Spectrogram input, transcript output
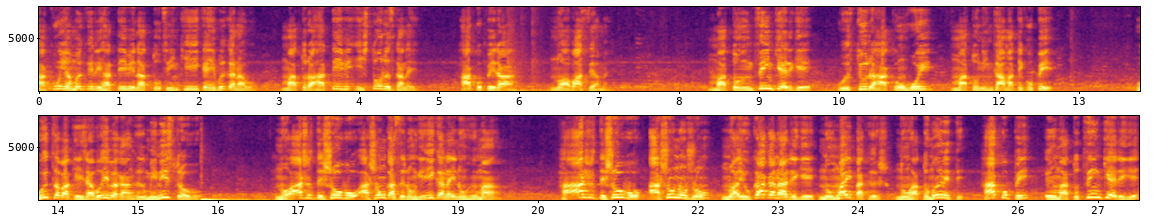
Hakunya mekiri hatibi na tu sinki ike ibu kanabo. Matura hatibi isturis kane. Hakupira no abasiame. Matun sinkergi ustura hakun hui matuningama tikupi. Uitsabaki rabuiba kangu ministro. No ashe te shubu ashunka serungi ika nainu huma. haasha tisubo asu nusun no ayukakanarigi nun maipakus nun hatumaniti hakupi imatutinkiarigi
